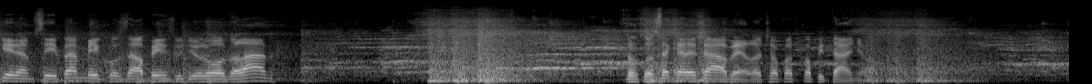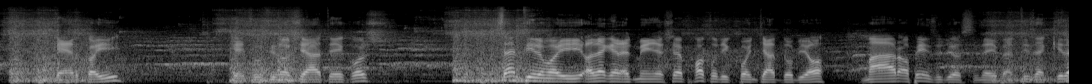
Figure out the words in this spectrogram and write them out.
kérem szépen, méghozzá a pénzügyőr oldalán. Dr. Szekeres Ábel, a csapat kapitánya. Kerkai, két rutinos játékos. Szentírmai a legeredményesebb hatodik pontját dobja már a pénzügyi színeiben, 19-10.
